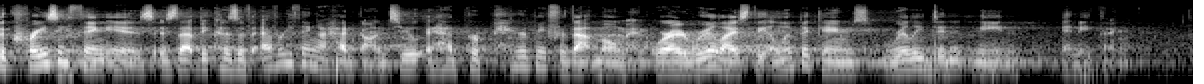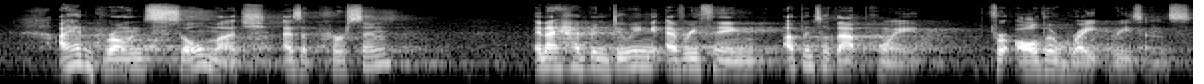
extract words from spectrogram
the crazy thing is, is that because of everything I had gone to, it had prepared me for that moment where I realized the Olympic Games really didn't mean anything. I had grown so much as a person, and I had been doing everything up until that point for all the right reasons.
